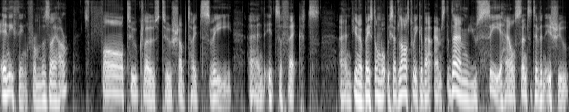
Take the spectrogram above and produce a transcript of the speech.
anything from the Zohar. It's far too close to Shabtai Tzvi and its effects. And, you know, based on what we said last week about Amsterdam, you see how sensitive an issue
